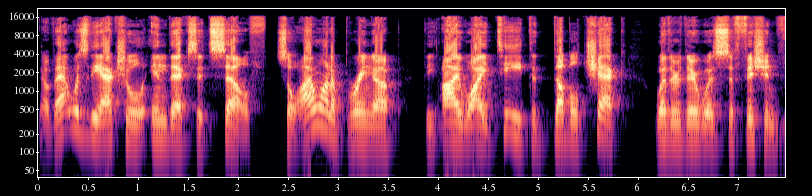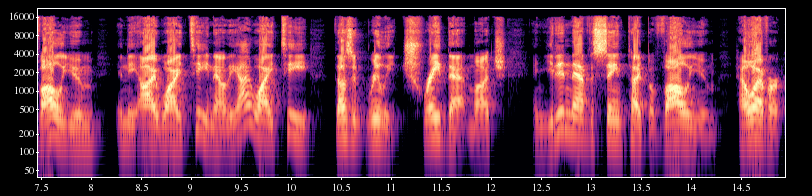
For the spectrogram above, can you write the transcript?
Now, that was the actual index itself. So I want to bring up the IYT to double check whether there was sufficient volume in the IYT. Now, the IYT doesn't really trade that much, and you didn't have the same type of volume. However,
